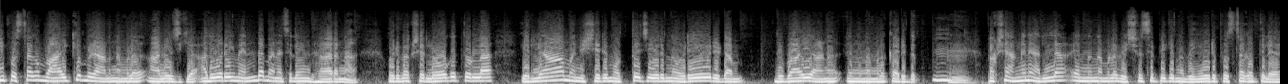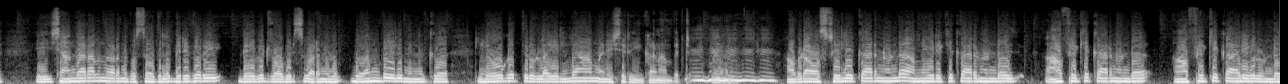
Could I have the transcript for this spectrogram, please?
ഈ പുസ്തകം വായിക്കുമ്പോഴാണ് നമ്മൾ ആലോചിക്കുക. അതുവരെയും എന്റെ മനസ്സിലെയും ധാരണ ഒരുപക്ഷെ ലോകത്തുള്ള എല്ലാ മനുഷ്യരും ഒത്തുചേരുന്ന ഒരേ ഒരിടം ദുബായ് ആണ് എന്ന് നമ്മൾ കരുതും. പക്ഷെ അങ്ങനെ അല്ല എന്ന് നമ്മൾ വിശ്വസിപ്പിക്കുന്നത് ഈ ഒരു പുസ്തകത്തിൽ ഈ ശാന്താറാം എന്ന് പറയുന്ന പുസ്തകത്തിൽ ഗ്രിഗറി ഡേവിഡ് റോബർട്സ് പറഞ്ഞതും ബോംബെയിൽ നിങ്ങൾക്ക് ലോകത്തിലുള്ള എല്ലാ മനുഷ്യരെയും കാണാൻ പറ്റും. അവിടെ ഓസ്ട്രേലിയക്കാരനുണ്ട് അമേരിക്കക്കാരനുണ്ട് ആഫ്രിക്കക്കാരനുണ്ട് ആഫ്രിക്കക്കാരികളുണ്ട്.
